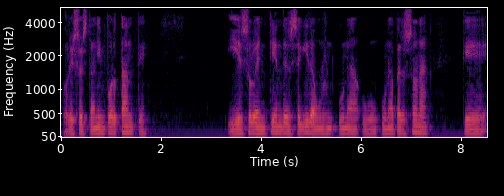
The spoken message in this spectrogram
Por eso es tan importante, y eso lo entiende enseguida una, una persona que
